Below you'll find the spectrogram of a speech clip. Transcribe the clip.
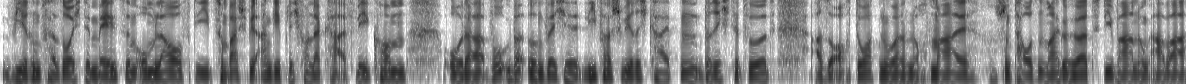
virenverseuchte Mails im Umlauf, die zum Beispiel angeblich von der KfW kommen oder wo über irgendwelche Lieferschwierigkeiten berichtet wird. Also auch dort nur nochmal, schon tausendmal gehört, die Warnung, aber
